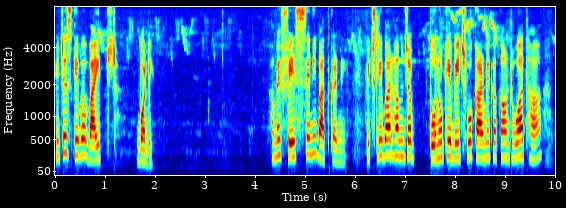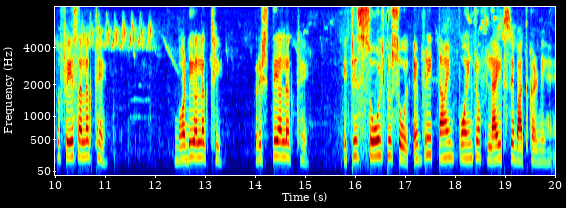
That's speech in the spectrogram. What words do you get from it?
we just give a white body हमें फेस से नहीं बात करनी। पिछली बार हम जब दोनों के बीच वो कार्मिक अकाउंट हुआ था तो फेस अलग थे। बॉडी अलग थी। रिश्ते अलग थे। It is soul to soul every time point of light से बात करनी है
